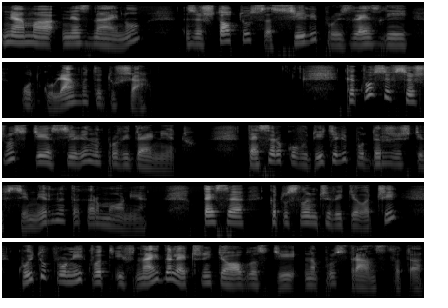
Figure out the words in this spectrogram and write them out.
няма незнайно, защото са сили произлезли от голямата душа. Какво са всъщност тия сили на провидението? Те са ръководители, поддържащи всемирната хармония. Те са като слънчевите лъчи, които проникват и в най-далечните области на пространствата.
